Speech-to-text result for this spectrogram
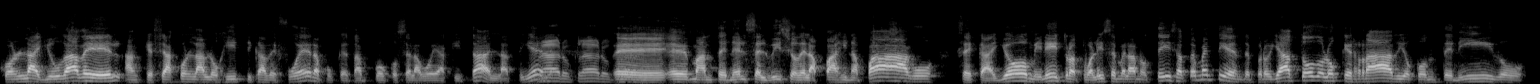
Con la ayuda de él, aunque sea con la logística de fuera, porque tampoco se la voy a quitar, la tiene. Claro, claro. Eh, mantener el servicio de la página pago, se cayó, ministro, actualíceme la noticia, usted me entiende, pero ya todo lo que es radio, contenido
